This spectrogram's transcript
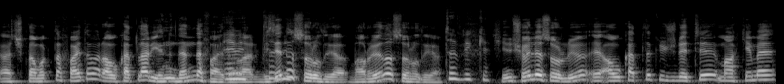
açıklamakta fayda var. Avukatlar yönünden de fayda Evet, var. Bize tabii. de soruluyor. Baroya da soruluyor. Tabii ki. Şimdi şöyle soruluyor. E, avukatlık ücreti mahkeme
